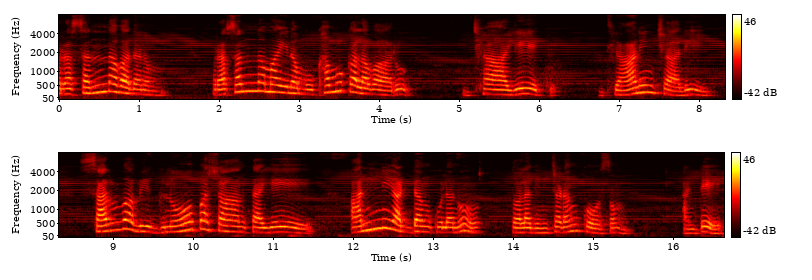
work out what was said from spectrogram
ప్రసన్నవదనం ప్రసన్నమైన ముఖము కలవారు. ధ్యాయేత్ ధ్యానించాలి. సర్వ విఘ్నోపశాంతయే అన్ని అడ్డంకులను తొలగించడం కోసం. అంటే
